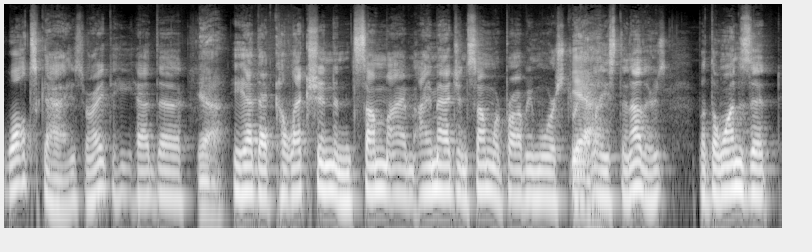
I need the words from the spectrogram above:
Walt's guys, right? He had the Yeah. he had that collection, and some I, I imagine some were probably more straight laced than others, but the ones that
